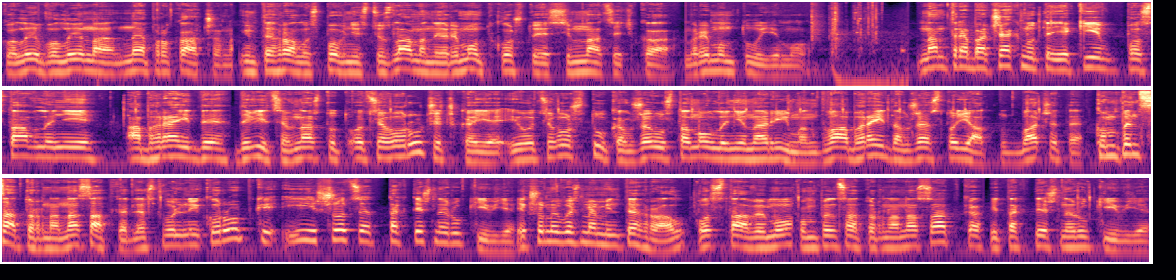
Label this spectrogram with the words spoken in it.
коли волина не прокачана. Інтеграл ось повністю зламаний, ремонт коштує 17к. Ремонтуємо. Нам треба чекнути, які поставлені апгрейди. Дивіться, в нас тут оцього ручечка є, і оцього штука вже установлені на Ріман. Два апгрейда вже стоять тут, бачите? Компенсаторна насадка для ствольної коробки. І що це тактичне руків'я? Якщо ми візьмемо інтеграл, поставимо компенсаторна насадка і тактичне руків'я.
